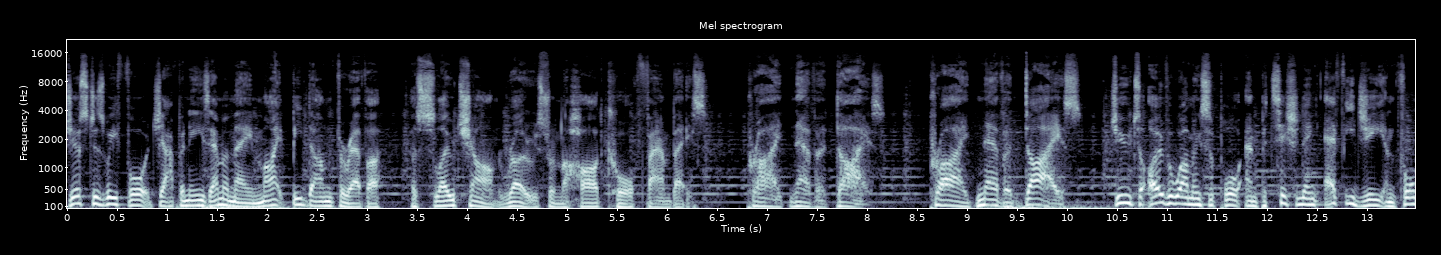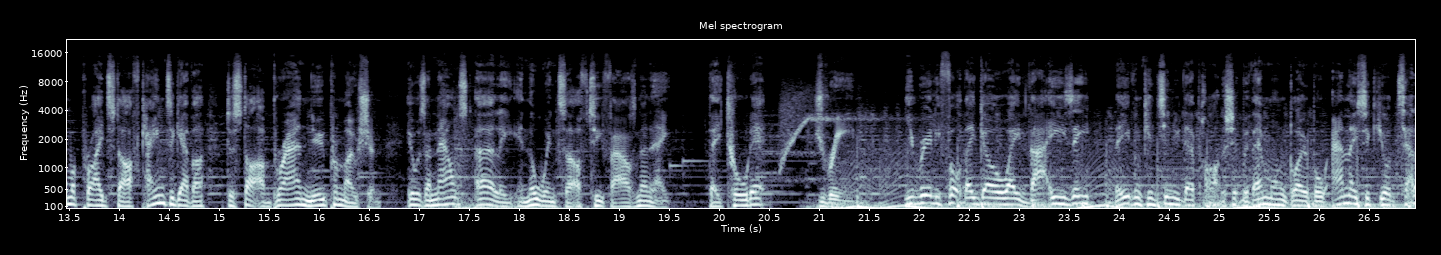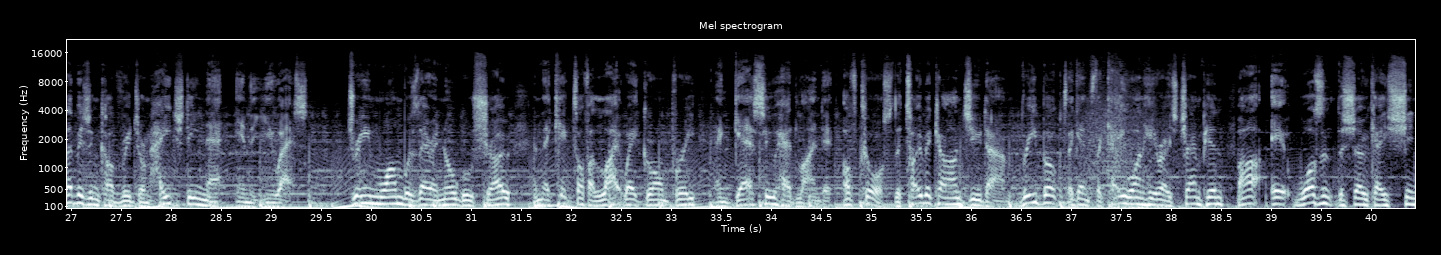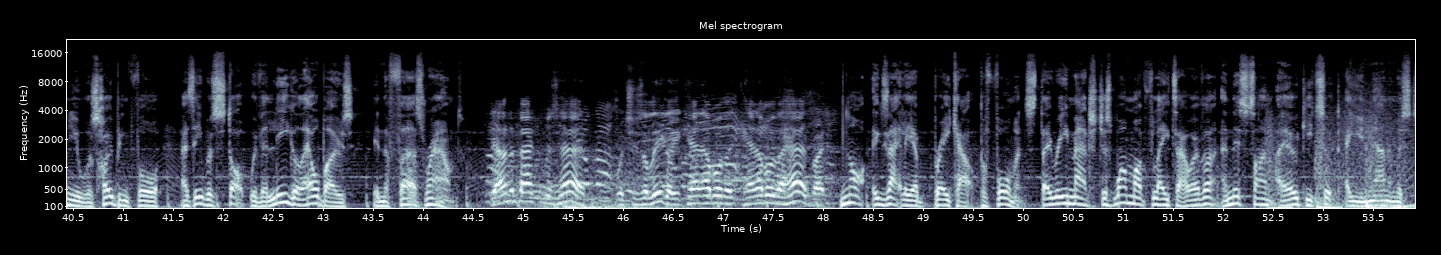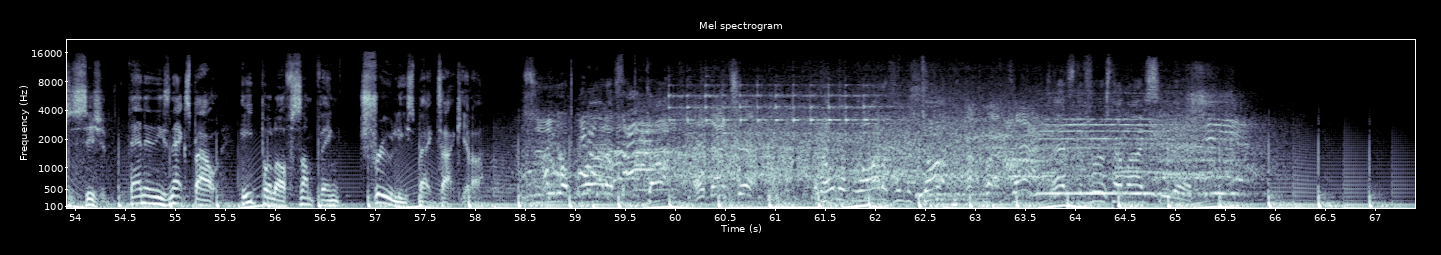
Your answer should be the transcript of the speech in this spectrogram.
Just as we thought Japanese MMA might be done forever, a slow chant rose from the hardcore fan base. Pride never dies. Pride never dies. Due to overwhelming support and petitioning, FEG and former Pride staff came together to start a brand new promotion. It was announced early in the winter of 2008. They called it Dream. You really thought they'd go away that easy? They even continued their partnership with M1 Global and they secured television coverage on HDNet in the US. Dream 1 was their inaugural show and they kicked off a lightweight Grand Prix and guess who headlined it? Of course, the Tobikan Judan, rebooked against the K1 Heroes champion, but it wasn't the showcase Shinya was hoping for as he was stopped with illegal elbows in the first round. Down the back of his head, which is illegal. You can't elbow the can't elbow the head, but Not exactly a breakout performance. They rematched just one month later, however, and this time Aoki took a unanimous decision. Then in his next bout, he'd pull off something truly spectacular.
